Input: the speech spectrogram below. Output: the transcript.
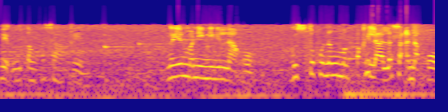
May utang ka sa akin. Ngayon maniningil na ako. Gusto ko nang magpakilala sa anak ko.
